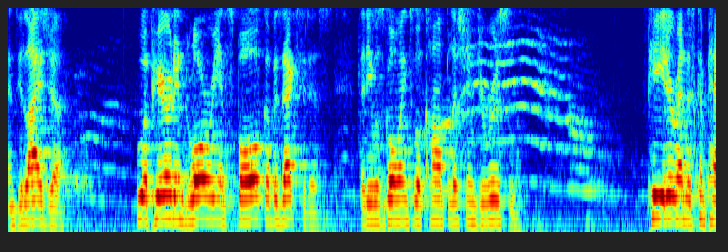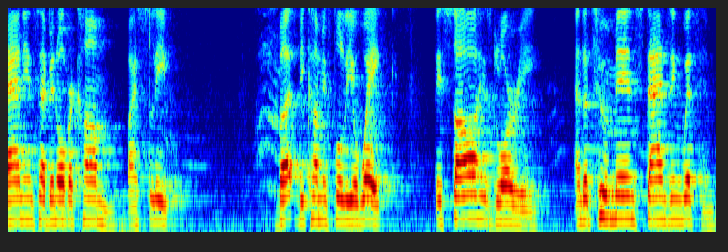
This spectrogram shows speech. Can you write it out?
and Elijah, who appeared in glory and spoke of his exodus that he was going to accomplish in Jerusalem. Peter and his companions had been overcome by sleep, but becoming fully awake, they saw his glory and the two men standing with him.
